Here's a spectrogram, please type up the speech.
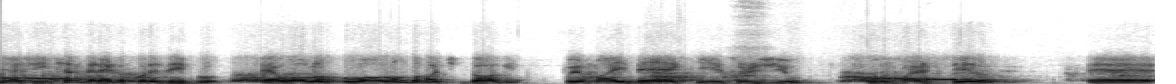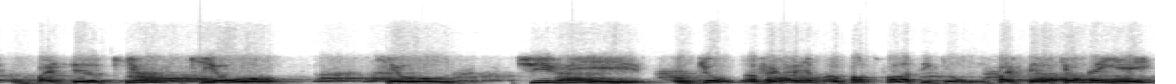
e a gente agrega. Por exemplo, é, o, aulão, o aulão do hot dog foi uma ideia que surgiu com um parceiro, é, um parceiro que eu, que eu, que eu tive o que eu, na verdade, eu posso falar assim que um parceiro que eu ganhei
